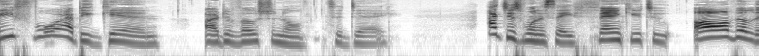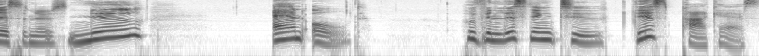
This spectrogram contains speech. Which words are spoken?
Before I begin our devotional today, I just want to say thank you to all the listeners, new and old, who've been listening to this podcast,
